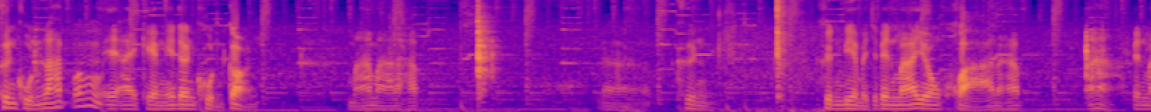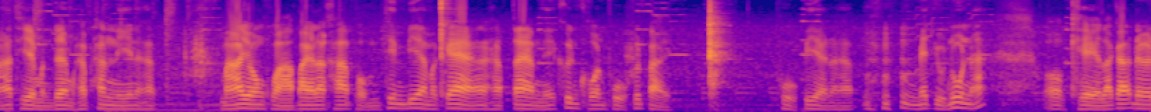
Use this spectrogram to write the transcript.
ขึ้นขุนรับอืม AI เกมนี้เดินขุนก่อนม้ามาแล้วครับขึ้น ขึ้นเบี่ยงไปจะเป็นม้าโยงขวานะครับอ่าเป็นม้าเทียมเหมือนเดิมครับท่านนี้นะครับ ม้าโยงขวาไปแล้วครับผมทิมเบี้ยมาแก้นะครับ แต้มนี้ขึ้นโคนผูกขึ้นไป ผูกเบี้ยนะครับ เม็ดอยู่นู่นนะ โอเค แล้วก็เดิน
